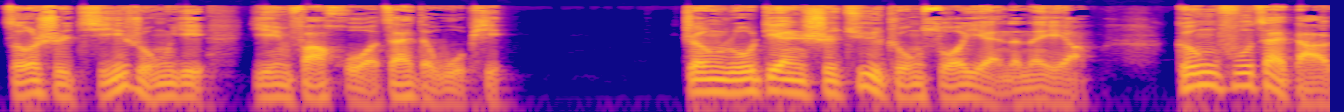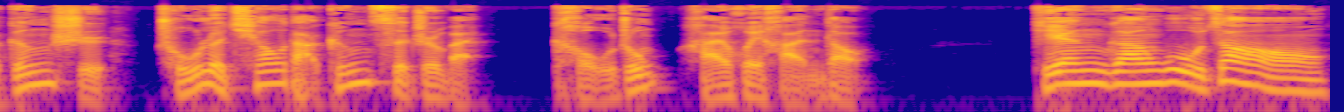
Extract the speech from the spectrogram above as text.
则是极容易引发火灾的物品。正如电视剧中所演的那样，更夫在打更时，除了敲打更次之外，口中还会喊道。天干物燥，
